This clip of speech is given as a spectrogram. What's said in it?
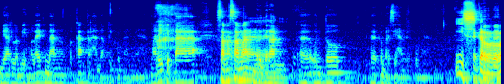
biar lebih melek dan peka terhadap lingkungannya. Mari kita sama-sama bergerak eh, untuk kebersihan lingkungan. Is keren,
